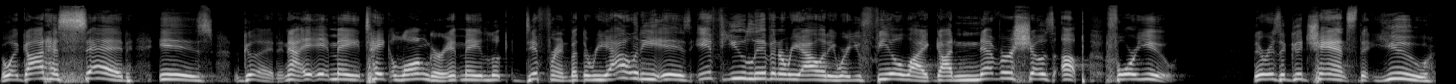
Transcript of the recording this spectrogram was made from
What God has said is good. Now, it, may take longer, it may look different, but the reality is if you live in a reality where you feel like God never shows up for you, there is a good chance that you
